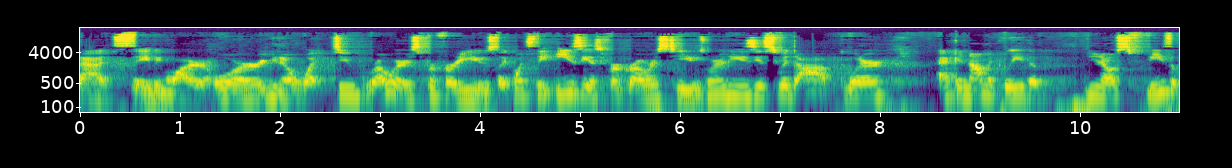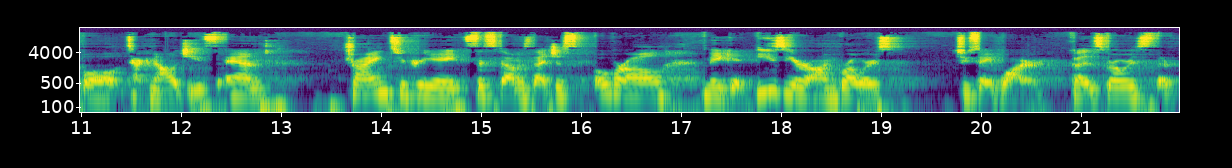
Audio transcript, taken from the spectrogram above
at saving water or you know what do growers prefer to use? Like what's the easiest for growers to use? What are the easiest to adopt? What are economically the you know feasible technologies? And trying to create systems that just overall make it easier on growers to save water because growers they're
